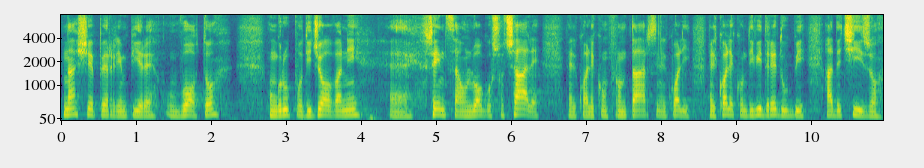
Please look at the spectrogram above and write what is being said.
nasce per riempire un vuoto, un gruppo di giovani eh, senza un luogo sociale nel quale confrontarsi, nel, quali, nel quale condividere dubbi, ha deciso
